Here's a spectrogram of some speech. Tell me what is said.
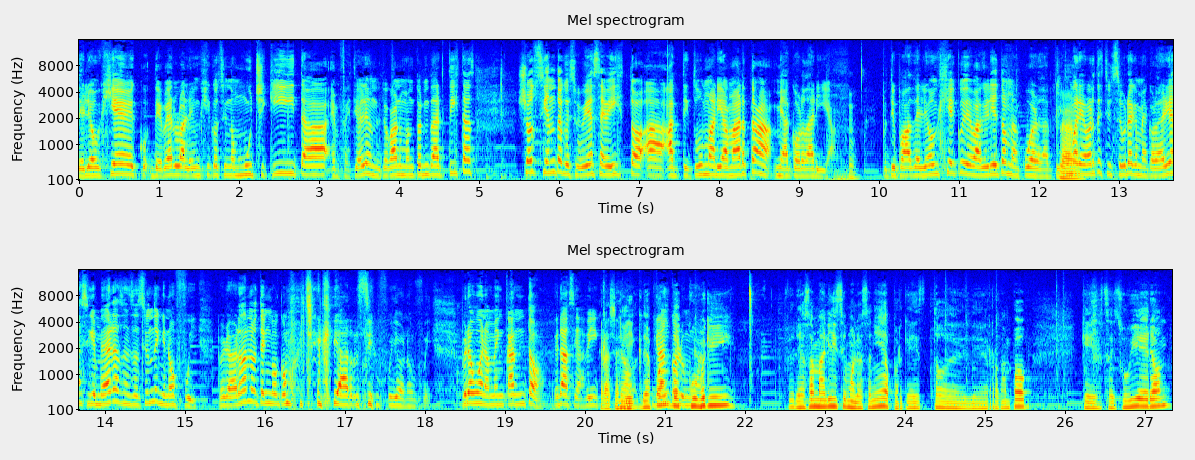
de León Gieco, de verlo a León Gieco siendo muy chiquita, en festivales donde tocaban un montón de artistas. Yo siento que si hubiese visto a Actitud María Marta, me acordaría. tipo de León Gieco y de Baglietto me acuerdo. Actitud María Marta estoy segura que me acordaría, así que me da la sensación de que no fui. Pero la verdad no tengo cómo chequear si fui o no fui. Pero bueno, me encantó. Gracias, Vic. Gracias, Vic. Después descubrí, pero son malísimos los sonidos porque es todo de rock and pop, que se subieron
